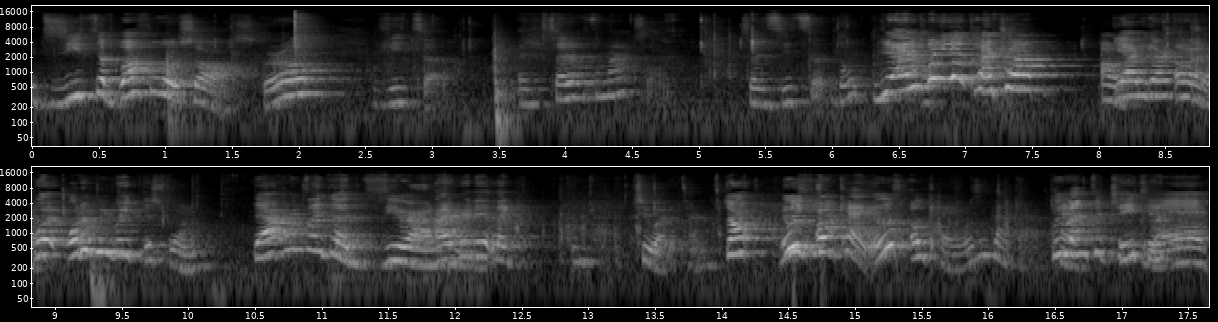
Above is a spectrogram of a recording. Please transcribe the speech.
It's Zita buffalo sauce, girl. Zita. I just said it with an accent. So Zita. Don't. Did anybody get ketchup? Oh. Yeah, we got Okay. ketchup. What, what did we rate this one? That one's like a zero out of I ten. rated it like two out of ten. Don't. It was okay. It was okay. It wasn't that bad. We went to Chicken. Yeah.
